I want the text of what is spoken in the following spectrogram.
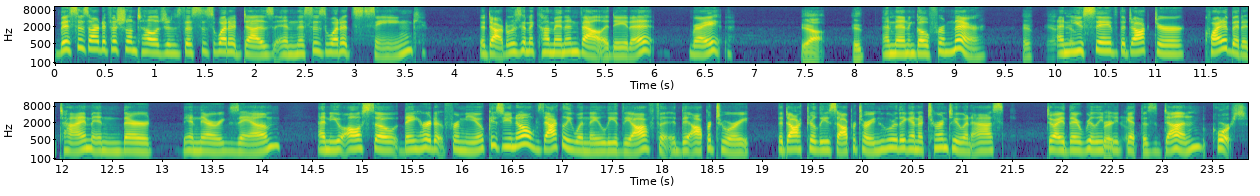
this is artificial intelligence. This is what it does, and this is what it's seeing. The doctor's going to come in and validate it, right? yeah, it, And then go from there and, and you save the doctor quite a bit of time in their in their exam and you also they heard it from you because you know exactly when they leave the off the operatory the doctor leaves the operatory who are they going to turn to and ask do I they really need to get this done of course.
